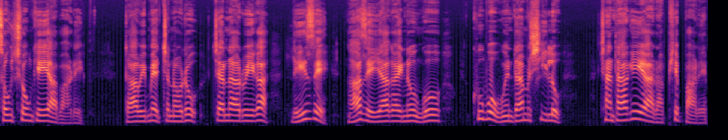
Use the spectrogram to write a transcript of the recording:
ဆုံးရှုံးခဲ့ရပါတယ်ဒါပေမဲ့ကျွန်တော်တို့ကျန်တာတွေက40 50ရာခိုင်နှုန်းကိုခုဖို့ဝန်တမ်းမရှိလို့ခြံထားခဲ့ရတာဖြစ်ပါတယ်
